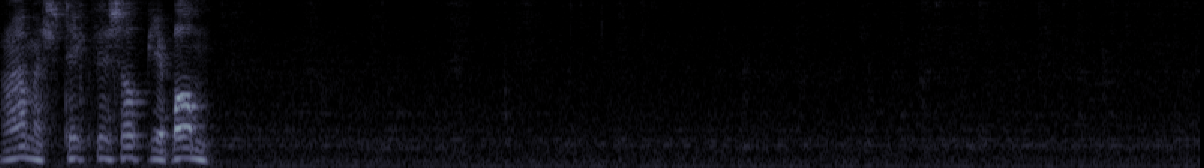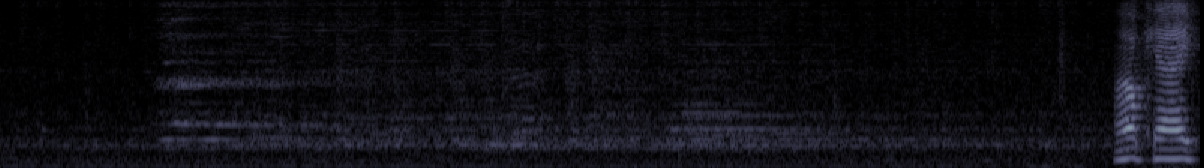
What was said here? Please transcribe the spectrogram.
I'ma stick this up your bum. Okay.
